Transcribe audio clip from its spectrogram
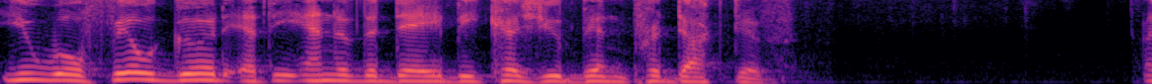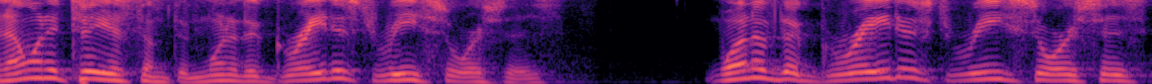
you will feel good at the end of the day because you've been productive. And I want to tell you something one of the greatest resources, one of the greatest resources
